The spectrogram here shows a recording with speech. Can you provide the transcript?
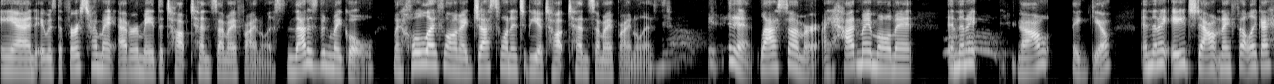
and it was the first time I ever made the top 10 semifinalists. And that has been my goal. My whole life long, I just wanted to be a top 10 semifinalist. Yeah. I did it last summer. I had my moment and then I now, thank you. And then I aged out and I felt like I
